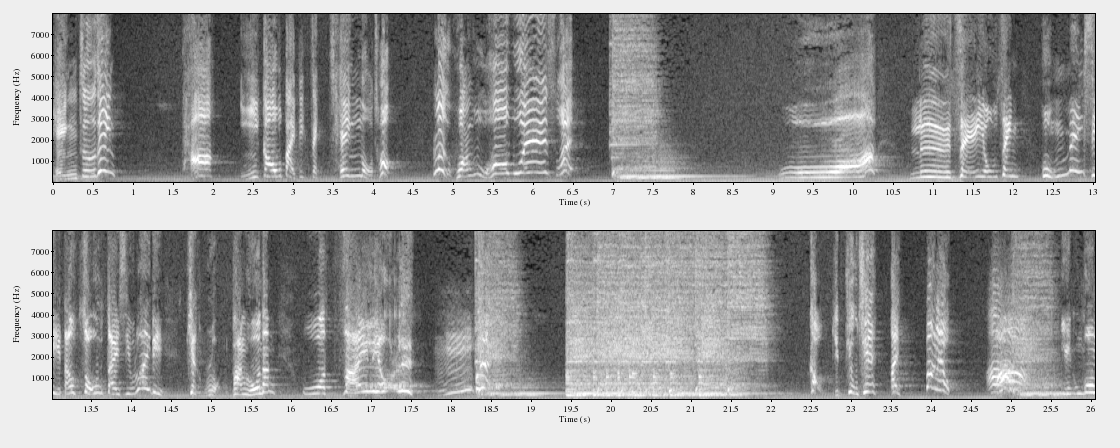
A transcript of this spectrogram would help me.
邢子敬，他以高代的直情无错，你还如何为说？哇！你这有证，分明是到做大少来的，却乱判可能，我宰了你！嗯，高级挑车，哎，放了。啊！叶公公，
